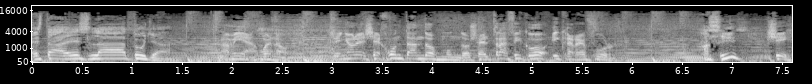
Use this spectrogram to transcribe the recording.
Esta es la tuya. La mía, bueno. Señores, se juntan dos mundos, el tráfico y Carrefour. ¿Ah, sí? Sí,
